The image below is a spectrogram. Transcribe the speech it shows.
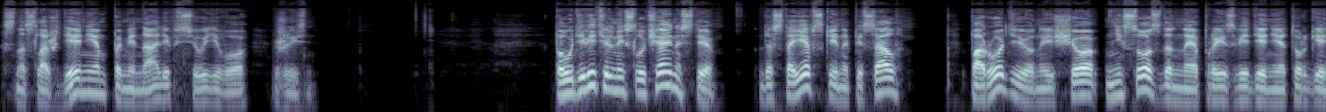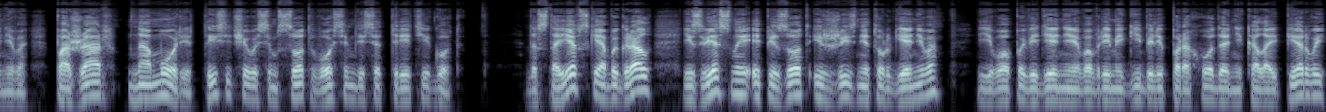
с наслаждением поминали всю его жизнь. По удивительной случайности Достоевский написал пародию на еще не созданное произведение Тургенева «Пожар на море», 1883 год. Достоевский обыграл известный эпизод из жизни Тургенева, его поведение во время гибели парохода Николай I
